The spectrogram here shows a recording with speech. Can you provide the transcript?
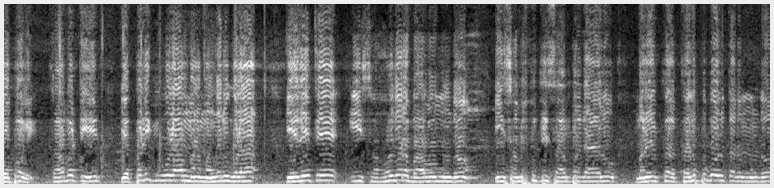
గొప్పవి. కాబట్టి ఎప్పటికీ కూడా మనమందరూ కూడా ఏదైతే ఈ సహోదర భావం ఉందో ఈ సంస్కృతి సాంప్రదాయాలు మన యొక్క కలుపుకోలుతనం ఉందో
